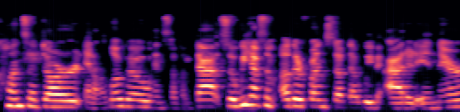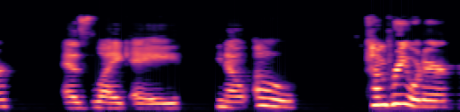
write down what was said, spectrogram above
concept art and our logo and stuff like that. So we have some other fun stuff that we've added in there as like a you know, oh, come pre order,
